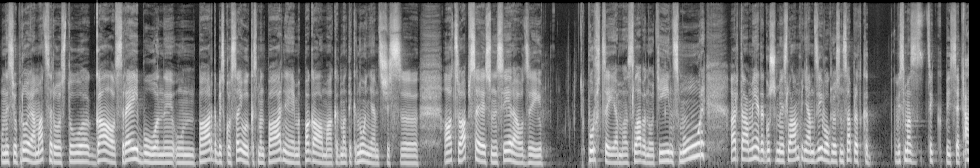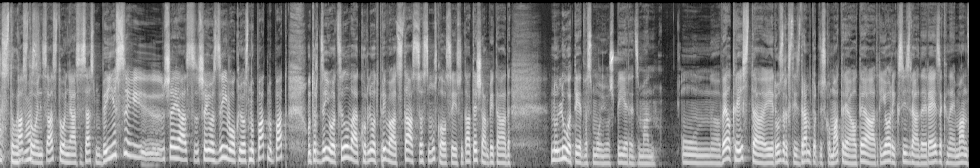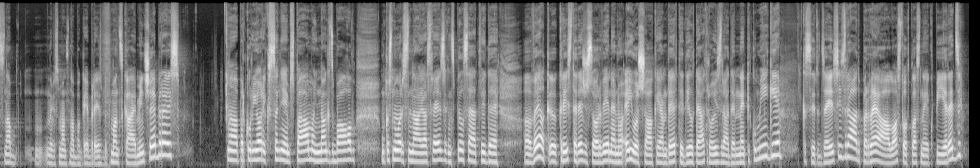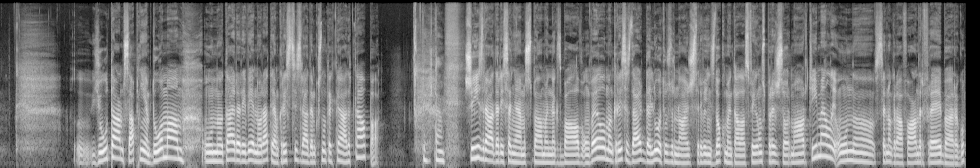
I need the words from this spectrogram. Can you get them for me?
Un es joprojām atceros to galvas reiboni un pārdabisko sajūtu, kas man pārņēma pagalmā, kad man tika noņemts šis acu apsējs un es ieraudzīju purvcījama slaveno Ķīnas mūri ar tām iedegušamies lampiņām dzīvokļos un sapratu, ka vismaz cik bija septiņas, astoņas, astoņās es esmu bijusi šajās, šajos dzīvokļos, nu pat, nu pat, un tur dzīvo cilvēki, kur ļoti privāts stāsts esmu uzklausījis, un tā tiešām bija tāda, nu, ļoti iedvesmojoša pieredze man. Un uh, vēl Krista ir uzrakstījis dramaturgisko materiālu teātri Joriks izrādē Reizeknē mans, nab, nevis mans nabaga ebrejs, bet mans kaimiņš ebrejs – par kuru Joriks saņēma spēļu nakts balvu, un kas norisinājās Reizeknas pilsētvidē. Vēl Krista režisora vienai no ejošākajām Dērtīdīla teātro izrādēm netikumīgie, kas ir dzējas izrāde par reālu astotklasnieku pieredzi. Jūtām, sapņiem, domām, un tā ir arī viena no retajām Kristus izrādēm, kas notiek teātrī telpā. Tieši tā. Šī izrāde arī saņēma spēļu nakts balvu. Un vēl man Kristus Dārda ļoti uzrunājušas ir viņas dokumentālās filmas par režisoru Māru Čīmeli un uh, scenogrāfu Andru Freibergu.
